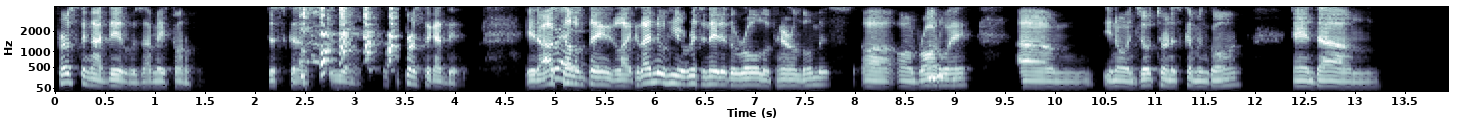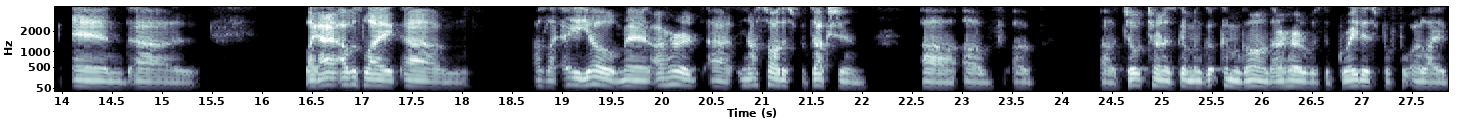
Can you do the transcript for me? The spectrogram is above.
first thing I did was I made fun of him, just because you know it's the first thing I did. You know, I'll right. tell him things like because I knew he originated the role of Harold Loomis uh, on. Broadway, mm-hmm. um, you know, and Joe Turner's Come and Gone, and um, and uh, like I, I was like, um, I was like, hey, yo, man, I heard, uh, you know, I saw this production uh, of of uh, Joe Turner's Come and Gone that I heard was the greatest before like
